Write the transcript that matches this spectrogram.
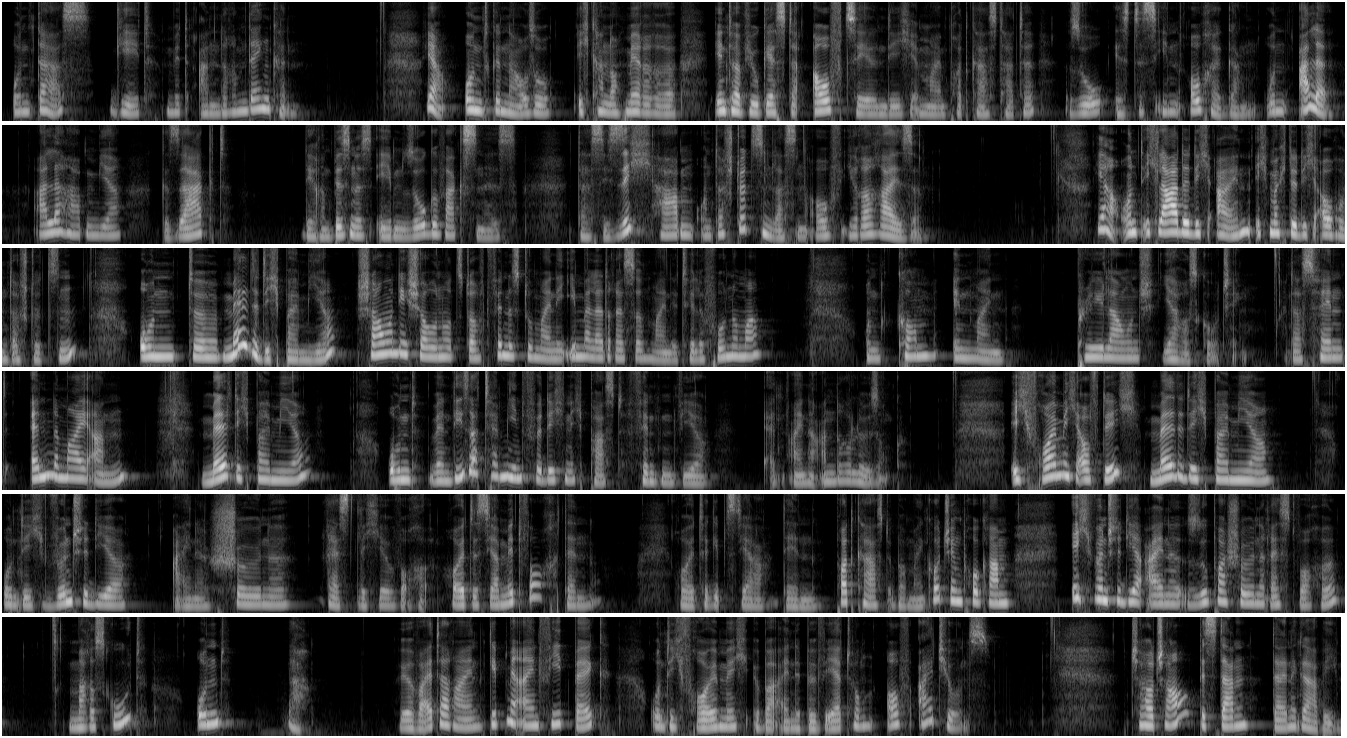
Und das geht mit anderem Denken. Ja, und genauso, ich kann noch mehrere Interviewgäste aufzählen, die ich in meinem Podcast hatte. So ist es ihnen auch ergangen. Und alle, alle haben mir gesagt, deren Business eben so gewachsen ist, dass sie sich haben unterstützen lassen auf ihrer Reise. Ja, und ich lade dich ein, ich möchte dich auch unterstützen und äh, melde dich bei mir. Schau in die Shownotes, dort findest du meine E-Mail-Adresse und meine Telefonnummer und komm in mein Pre-Launch Jahrescoaching. Das fängt Ende Mai an. Melde dich bei mir und wenn dieser Termin für dich nicht passt, finden wir eine andere Lösung. Ich freue mich auf dich, melde dich bei mir und ich wünsche dir eine schöne restliche Woche. Heute ist ja Mittwoch, denn heute gibt es ja den Podcast über mein Coaching-Programm. Ich wünsche dir eine super schöne Restwoche. Mach es gut und ja, hör weiter rein, gib mir ein Feedback und ich freue mich über eine Bewertung auf iTunes. Ciao, ciao, bis dann, deine Gabi.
